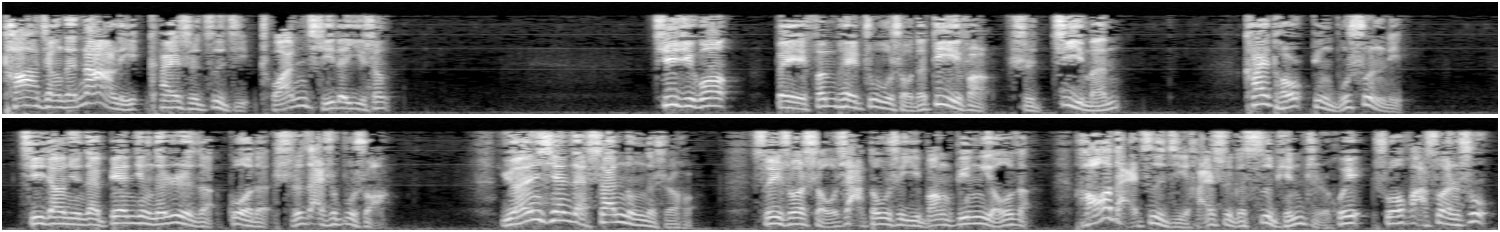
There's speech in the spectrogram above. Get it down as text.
他将在那里开始自己传奇的一生。戚继光被分配驻守的地方是蓟门，开头并不顺利。戚将军在边境的日子过得实在是不爽。原先在山东的时候，虽说手下都是一帮兵油子，好歹自己还是个四品指挥，说话算数。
